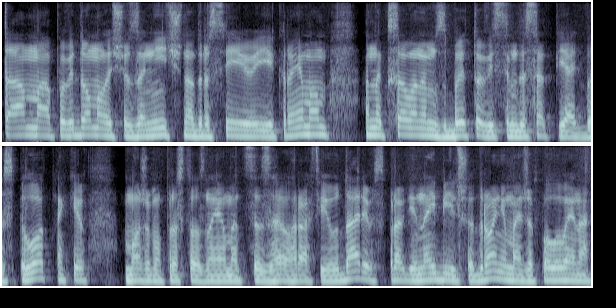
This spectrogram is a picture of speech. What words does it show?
там повідомили, що за ніч над Росією і Кримом анексованим збито 85 безпілотників. Можемо просто ознайомитися з географією ударів. Справді найбільше дронів, майже половина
